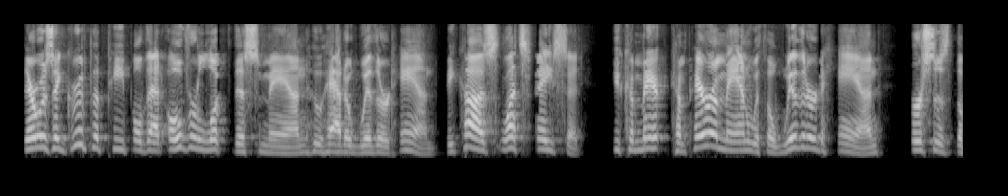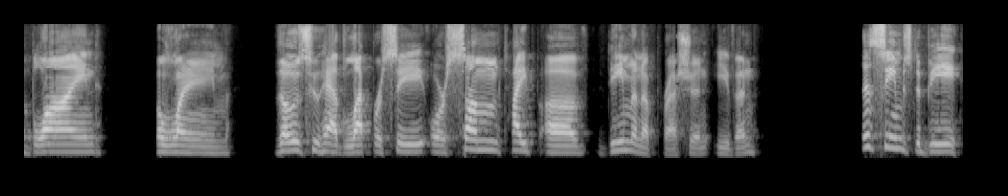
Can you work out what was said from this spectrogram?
there was a group of people that overlooked this man who had a withered hand. Because, let's face it, you compare, compare a man with a withered hand versus the blind, the lame, those who had leprosy or some type of demon oppression, even. This seems to be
